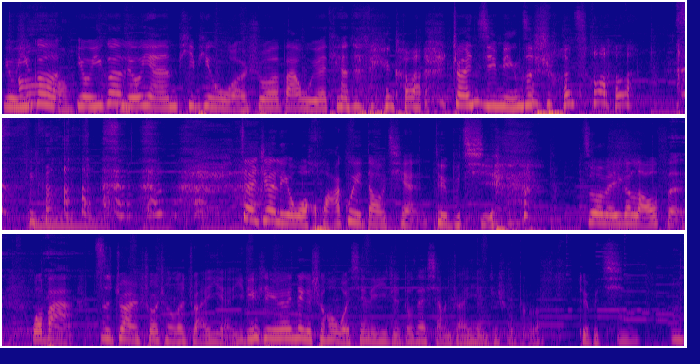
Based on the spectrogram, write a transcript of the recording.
有一个、哦有一个留言批评我说把五月天的那个专辑名字说错了，在这里我华贵道歉，对不起。作为一个老粉，我把自传说成了转眼，一定是因为那个时候我心里一直都在想《转眼》这首歌，对不起。嗯，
